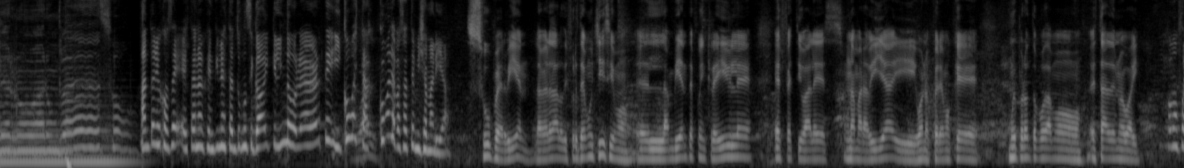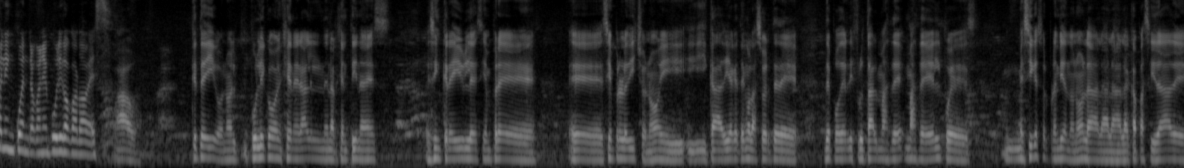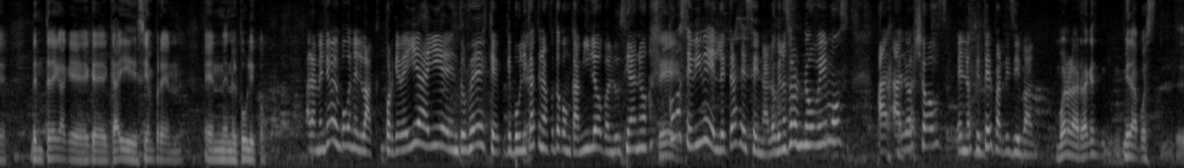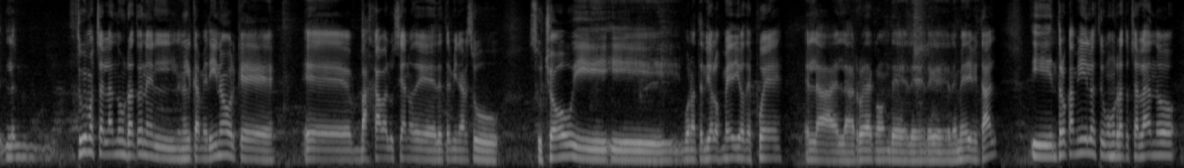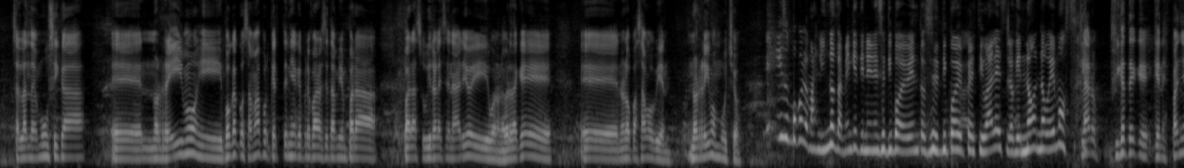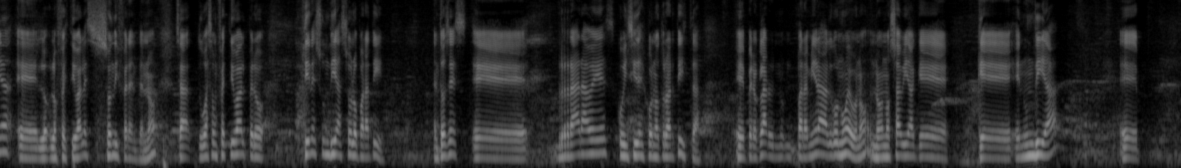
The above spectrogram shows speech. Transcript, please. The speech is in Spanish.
de robar un beso. Antonio José está en Argentina, está en tu música hoy. Qué lindo volver a verte. ¿Y cómo estás? Igual. ¿Cómo la pasaste en Villa María? Súper bien, la verdad, lo disfruté muchísimo. El ambiente fue increíble, el festival es una maravilla y bueno, esperemos que muy pronto podamos estar de nuevo ahí. ¿Cómo fue el encuentro con el público cordobés? Wow. ¿Qué te digo? No? El público en general en, en Argentina es, es increíble, siempre, eh, siempre lo he dicho, ¿no? Y, y cada día que tengo la suerte de, de poder disfrutar más de, más de él, pues me sigue sorprendiendo, ¿no? La, la- la- la capacidad de, de entrega que, que- que hay siempre en, en- en el público. Ahora, meteme un poco en el back, porque veía ahí en tus redes que, que publicaste una foto con Camilo, con Luciano. Sí. ¿Cómo se vive el detrás de escena? Lo que nosotros no vemos a, a los shows en los que ustedes participan. Bueno, la verdad que, mira, pues estuvimos charlando un rato en el, en el camerino porque eh, bajaba Luciano de, terminar su, su show y, y, bueno, atendió a los medios después en la, rueda de- de medios y tal. Y entró Camilo, estuvimos un rato charlando, charlando de música, eh, nos reímos y poca cosa más porque él tenía que prepararse también para, para subir al escenario y bueno, la verdad que eh, nos lo pasamos bien, nos reímos mucho. Es un poco lo más lindo también que tienen ese tipo de eventos, ese tipo de festivales, lo que no, no vemos. Claro, fíjate que, que en España eh, lo- los festivales son diferentes, ¿no? O sea, tú vas a un festival pero tienes un día solo para ti. Entonces, eh, rara vez coincides con otro artista. Eh, pero claro, para mí era algo nuevo, ¿no? No, no sabía que, que en un día, eh,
